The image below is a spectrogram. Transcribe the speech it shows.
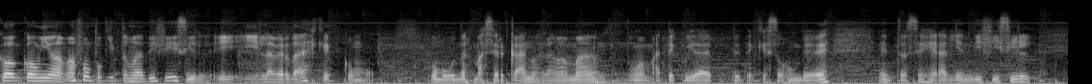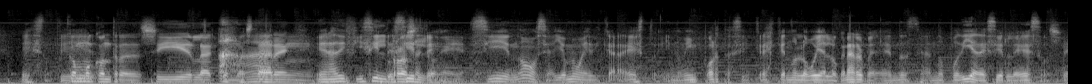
con, con mi mamá fue un poquito más difícil. Y, y la verdad es que como, como uno es más cercano a la mamá, tu mamá te cuida desde que sos un bebé. Entonces era bien difícil. Este, Cómo contradecirla, cómo Ajá, estar en... Era difícil decirle. con ella. Sí, no, o sea, yo me voy a dedicar a esto y no me importa si crees que no lo voy a lograr. ¿ve? O sea, no podía decirle eso. Sí.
